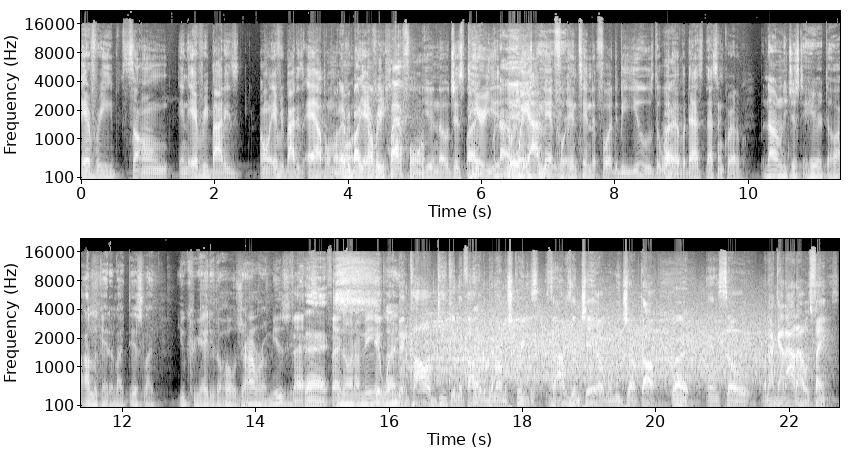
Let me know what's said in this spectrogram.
every song in everybody's on everybody's album On everybody- every platform. you know, just Right. period. Not the only way I meant for it. intended for it to be used or Right. whatever. That's that's incredible. But not only just to hear it though, I look at it like this: like you created a whole genre of music. Facts. Facts. Facts. You know what I mean? It would have Like- been called geeking if I would have been on the streets. So I was in jail when we jumped off. Right. And so when I got out, I was famous.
